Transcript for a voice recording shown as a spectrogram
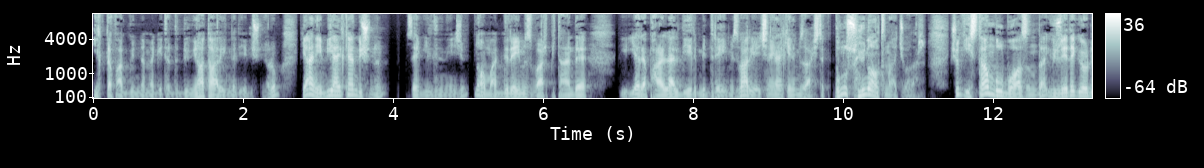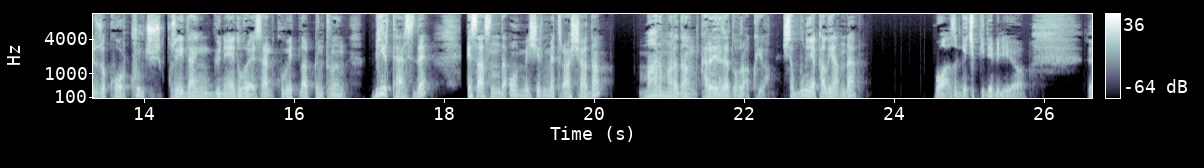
ilk defa gündeme getirdi dünya tarihinde diye düşünüyorum. Yani bir yelken düşünün sevgili dinleyicim. Normal direğimiz var. Bir tane de yere paralel diyelim bir direğimiz var ya içine yelkenimizi açtık. Bunu suyun altına açıyorlar. Çünkü İstanbul Boğazı'nda yüzeyde gördüğünüz o korkunç kuzeyden güneye doğru esen kuvvetli akıntının bir tersi de esasında 15-20 metre aşağıdan Marmara'dan Karadeniz'e doğru akıyor. İşte bunu yakalayan da Boğaz'ı geçip gidebiliyor. Ee,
